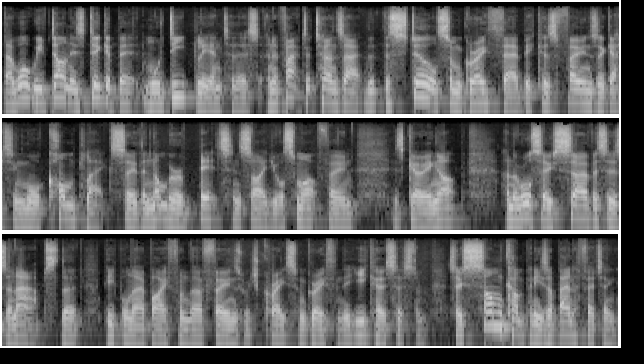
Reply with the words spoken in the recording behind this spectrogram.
Now, what we've done is dig a bit more deeply into this, and in fact, it turns out that there's still some growth there because phones are getting more complex. So the number of bits inside your smartphone is going up, and there are also services and apps that people now buy from their phones, which create some growth in the ecosystem. So some companies are benefiting,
